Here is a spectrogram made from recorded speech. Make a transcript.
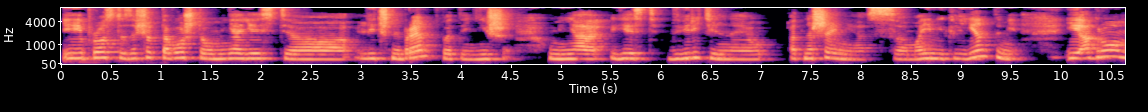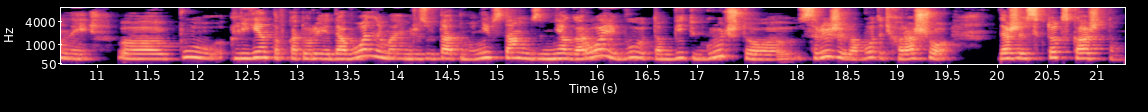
И просто за счет того, что у меня есть э, личный бренд в этой нише, у меня есть доверительные отношения с моими клиентами и огромный э, пул клиентов, которые довольны моим результатом, они встанут за меня горой и будут там бить в грудь, что с рыжей работать хорошо. Даже если кто-то скажет там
